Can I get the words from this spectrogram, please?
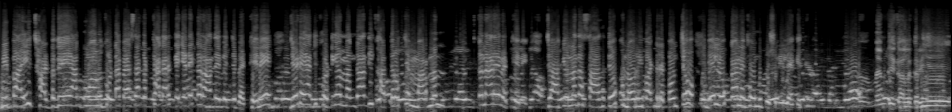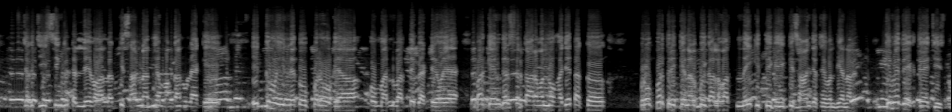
ਵੀ ਭਾਈ ਛੱਡ ਦੇ ਆਗੂਆਂ ਨੂੰ, ਤੁਹਾਡਾ ਪੈਸਾ ਇਕੱਠਾ ਕਰਕੇ ਜਿਹੜੇ ਘਰਾਂ ਦੇ ਵਿੱਚ ਬੈਠੇ ਨੇ, ਜਿਹੜੇ ਅੱਜ ਤੁਹਾਡੀਆਂ ਮੰਗਾਂ ਦੀ ਖਾਤਰ ਉੱਥੇ ਮਰਨ ਕਿਨਾਰੇ ਬੈਠੇ ਨੇ, ਜਾ ਕੇ ਉਹਨਾਂ ਦਾ ਸਾਥ ਦਿਓ, ਖਨੌਰੀ ਬਾਰਡਰ ਪਹੁੰਚੋ ਇਹ ਲੋਕਾਂ ਨੇ ਤੁਹਾਨੂੰ ਕੁਝ ਨਹੀਂ ਲੈ ਕੇ ਦੇਣਾ। ਮੈਮ ਜੇ ਗੱਲ ਕਰੀਏ ਜਗਜੀਤ ਸਿੰਘ ਡੱਲੇਵਾਲ ਕਿਸਾਨਾਂ ਦੀਆਂ ਮੰਗਾਂ ਨੂੰ ਲੈ ਕੇ ਇੱਕ ਮਹੀਨੇ ਤੋਂ ਉੱਪਰ ਹੋ ਗਿਆ ਉਹ ਮਰਨ ਵਰਤੇ ਬੈਠੇ ਹੋਏ ਆ। ਪਰ ਕੇਂਦਰ ਸਰਕਾਰ ਵੱਲੋਂ ਹਜੇ ਤੱਕ ਪ੍ਰੋਪਰ ਤਰੀਕੇ ਨਾਲ ਕੋਈ ਗੱਲਬਾਤ ਨਹੀਂ ਕੀਤੀ ਗਈ ਕਿਸਾਨ ਜਥੇਬੰਦੀਆਂ ਨਾਲ। ਕਿਵੇਂ ਦੇਖਦੇ ਹੋ ਇਹ ਚੀਜ਼ ਨੂੰ?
